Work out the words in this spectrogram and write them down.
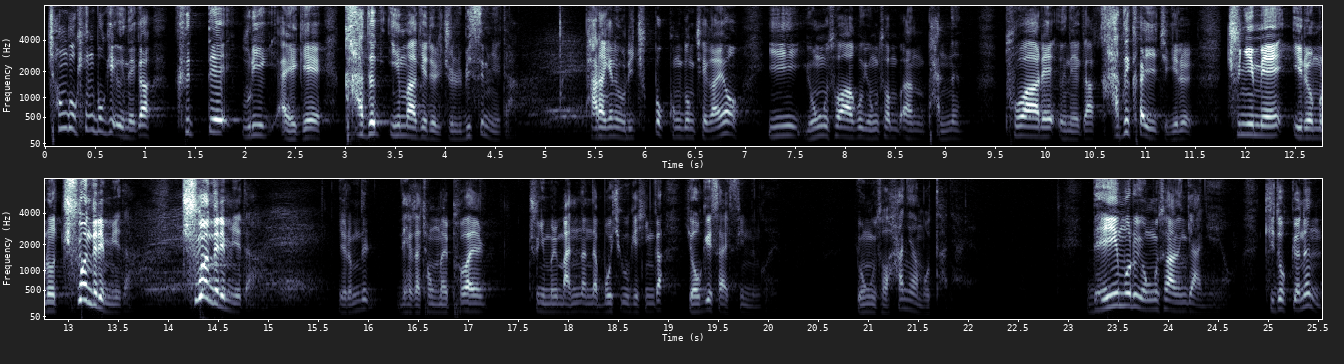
천국 행복의 은혜가 그때 우리에게 가득 임하게 될 줄 믿습니다. 바라기는 우리 축복 공동체가요. 이 용서하고 용서만 받는 부활의 은혜가 가득하여지기를 주님의 이름으로 축원드립니다. 축원드립니다. 여러분들 내가 정말 부활 주님을 만난다 모시고 계신가 여기서 알 수 있는 거예요. 용서하냐 못하냐. 내 힘으로 용서하는 게 아니에요. 기독교는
